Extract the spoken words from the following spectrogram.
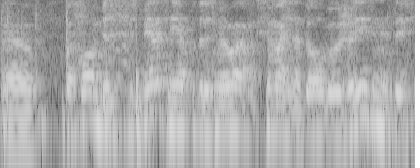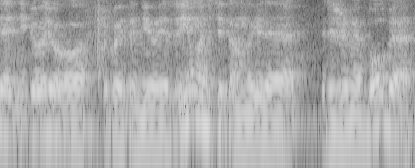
Э, по словам бессмертия я подразумеваю максимально долгую жизнь, то есть я не говорю о какой-то неуязвимости там, или режиме Бога.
